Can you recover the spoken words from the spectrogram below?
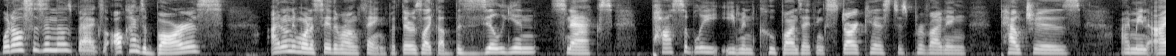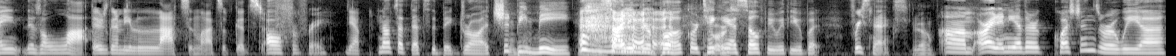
What else is in those bags? All kinds of bars. I don't even want to say the wrong thing, but there's like a bazillion snacks, possibly even coupons. I think Starkist is providing pouches. I mean, I there's a lot, There's going to be lots and lots of good stuff. all for free. Yep. Not that that's the big draw. It should be me signing your book or taking a selfie with you, but free snacks. Yeah. Um, all right. Any other questions, or are we uh,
